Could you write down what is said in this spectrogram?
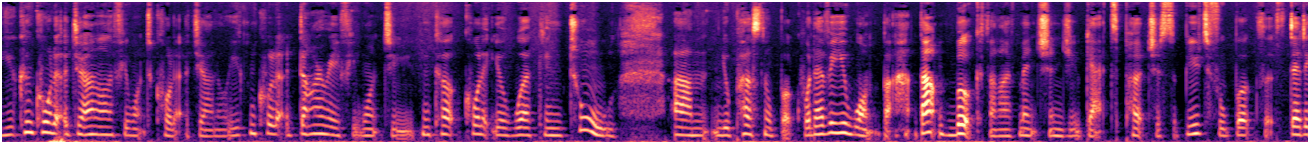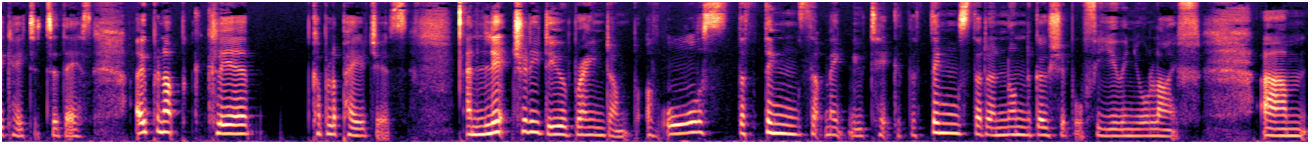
you can call it a journal if you want to call it a journal. You can call it a diary if you want to. You can call it your working tool, um, your personal book, whatever you want. But that book that I've mentioned, you get. Purchase a beautiful book that's dedicated to this. Open up, clear couple of pages and literally do a brain dump of all the things that make you tick, the things that are non negotiable for you in your life. Um,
